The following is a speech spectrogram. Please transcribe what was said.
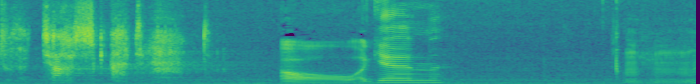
To the task at hand. Oh, again? Mm-hmm.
